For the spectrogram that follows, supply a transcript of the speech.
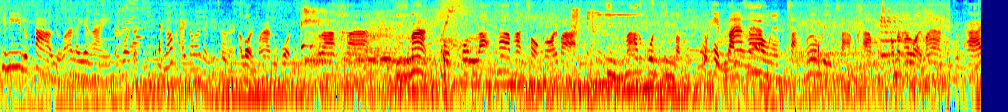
ที่นี่หรือเปล่าหรือว่าอะไรยังไงไม่ว่าจากญี่ปุ่นเนาะไอก็จากญี่ใช่ปุ่นอร่อยมากทุกคน ราคาดีมากตกคนละ 5,200 บาท อิ่มมากทุกคนอิ่มแบบก็ผมดันข้าวไง สั่งเพิ่มไปอีก 3คำเพราะมันอร่อยมาก สุดท้าย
